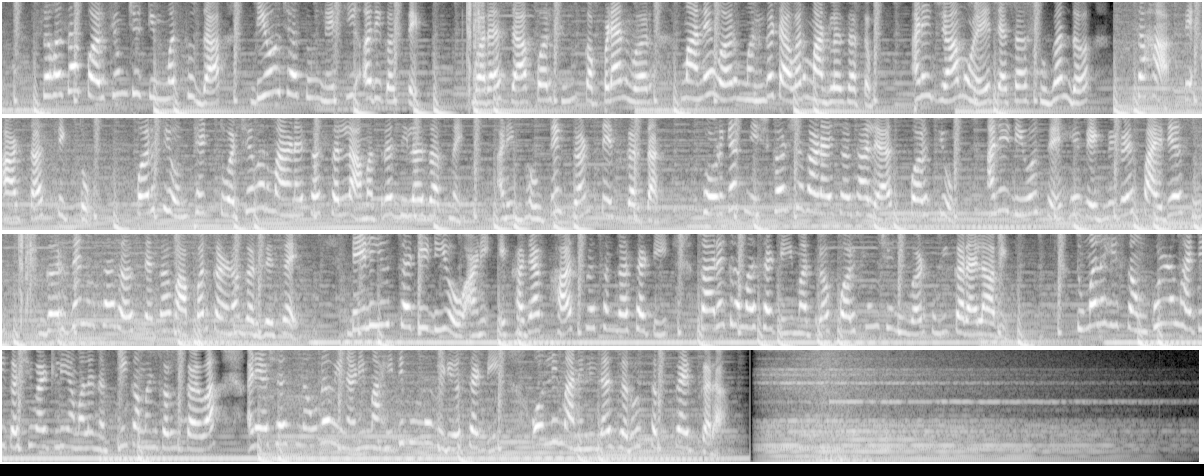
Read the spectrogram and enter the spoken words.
सहसा परफ्यूमची किंमत सुद्धा डिओच्या तुलनेत ही अधिक असते. बऱ्याचदा परफ्यूम कपड्यांवर मानेवर मनगटावर मारलं जातं आणि ज्यामुळे त्याचा सुगंध सहा ते आठ तास टिकतो. परफ्यूम थेट त्वचेवर मारण्याचा सल्ला मात्र दिला जात नाही आणि बहुतेक जण तेच करतात. थोडक्यात निष्कर्ष काढायचा झाल्यास परफ्यूम आणि डिओचे हे वेगवेगळे फायदे असून गरजेनुसारच त्याचा वापर करणं गरजेचं आहे. डेली यूजसाठी डिओ आणि एखाद्या खास प्रसंगासाठी कार्यक्रमासाठी मात्र परफ्यूमची निवड तुम्ही करायला हवी. तुम्हाला ही संपूर्ण माहिती कशी वाटली आम्हाला नक्की कमेंट करून कळवा आणि अशाच नवनवीन आणि माहितीपूर्ण व्हिडिओसाठी ओनली मानिनीला जरूर सबस्क्राईब करा.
